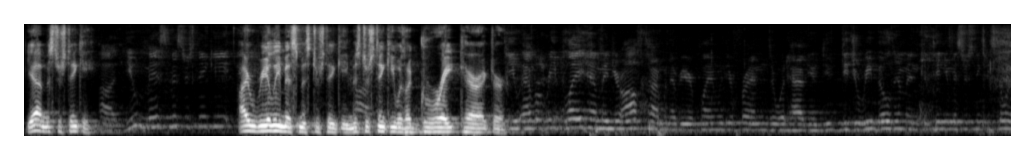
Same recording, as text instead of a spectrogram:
Yeah, Mr. Stinky. Uh, do you miss Mr. Stinky? I really miss Mr. Stinky. Mr. Uh, Stinky was a great character. Do you ever replay him in your off time whenever you're playing with your friends or what have you? Do, did you rebuild him and continue Mr. Stinky's story?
